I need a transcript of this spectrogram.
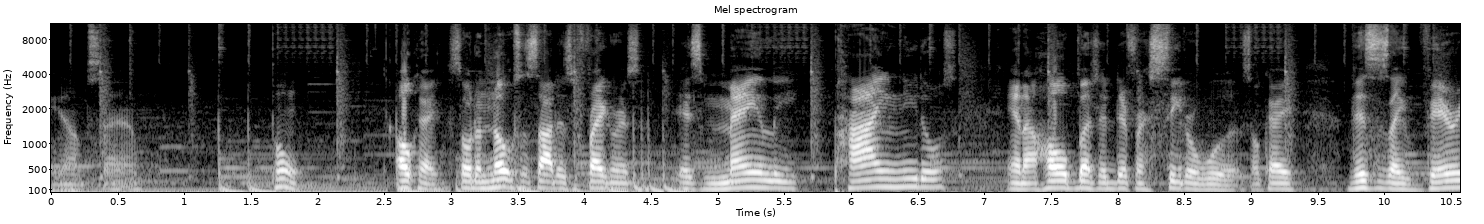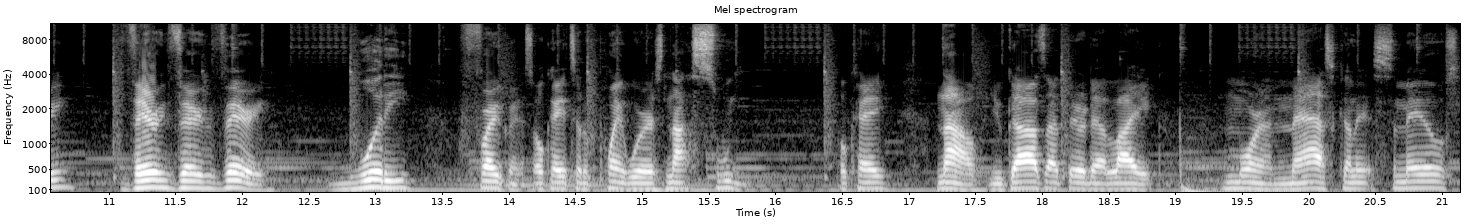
You know what I'm saying? Boom. Okay, so the notes inside this fragrance is mainly pine needles and a whole bunch of different cedar woods, okay? This is a very very, very, very woody fragrance, okay, to the point where it's not sweet, okay? Now, you guys out there that like more masculine smells,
